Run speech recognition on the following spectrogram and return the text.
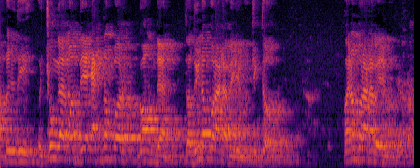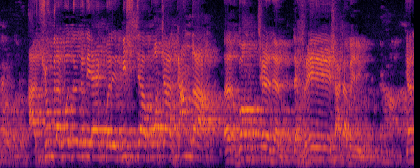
আপনি যদি ওই চুঙ্গার মধ্যে এক নম্বর গম দেন, তো দুই নম্বর আটা বেরিয়ে ঠিক তো? কয় নম্বর আটা বেরিয়ে আর চুঙ্গার মধ্যে যদি একবারে নিষ্ঠা, পচা গান্দা গম ছেড়ে দেন, তা ফ্রেশ আটা বেরিয়ে কেন?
